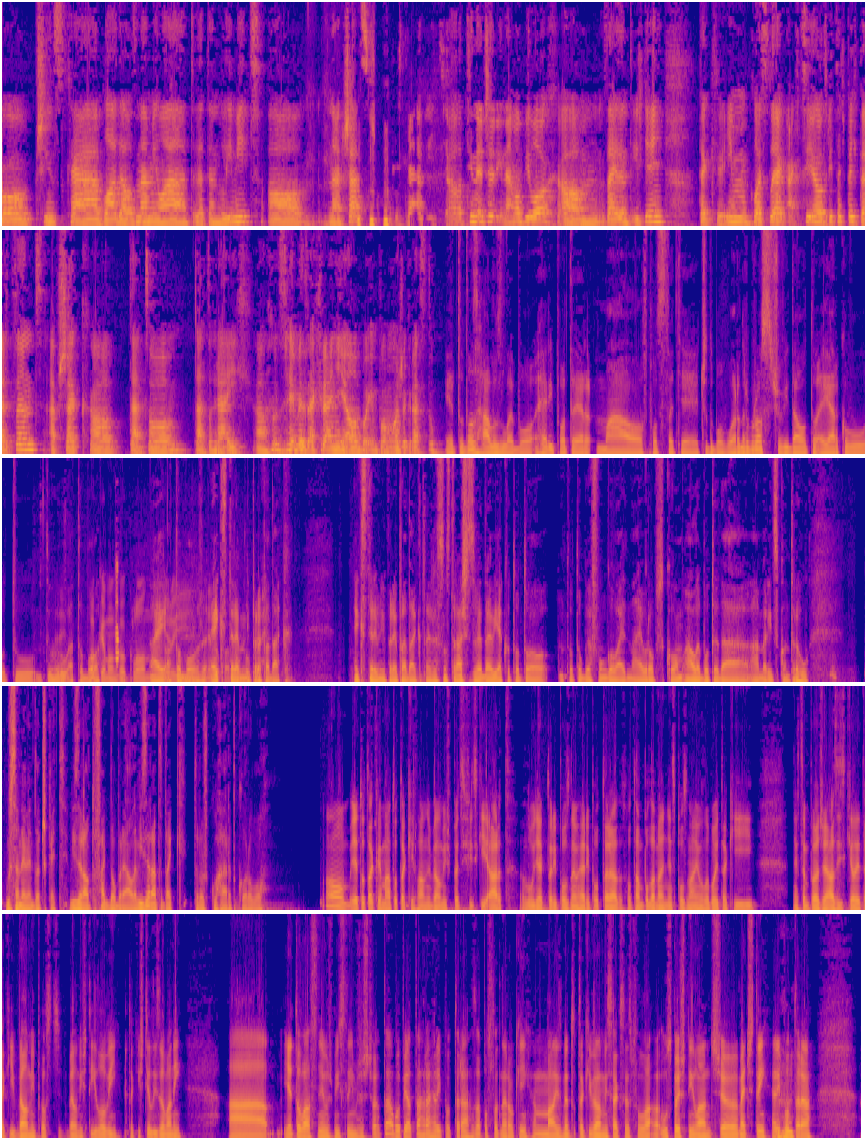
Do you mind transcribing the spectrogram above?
čínska vláda oznámila teda ten limit na čas, čo môžu stráviť tínedžeri na mobiloch za jeden týždeň, tak im klesli akcie o 35%, avšak táto, táto hra ich zrejme zachráni alebo im pomôže k rastu. Je to dosť halus, lebo Harry Potter mal v podstate, čo to bol Warner Bros., čo vydal to AR-kovú tú, tú hru a to bolo... Pokémon Go Clone, aj, a to bol, že extrémny prepadak. Extrémny prepadak, takže som strašne zvedavý, ako toto, toto bude fungovať na európskom alebo teda americkom trhu. Už sa neviem dočkať. Vyzeralo to fakt dobre, ale vyzerá to tak trošku hardkorovo. No, je to také, má to taký hlavne veľmi špecifický art. Ľudia, ktorí poznajú Harry Pottera, ho tam podľa mňa nespoznajú, lebo je taký, nechcem povedať, že azijský, ale je taký veľmi, proste, veľmi štýlový, taký štilizovaný. A je to vlastne už myslím, že štvrtá alebo piatá hra Harry Pottera za posledné roky. Mali sme tu taký veľmi successful, úspešný launch eh, Match 3 Harry mm-hmm. Pottera.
